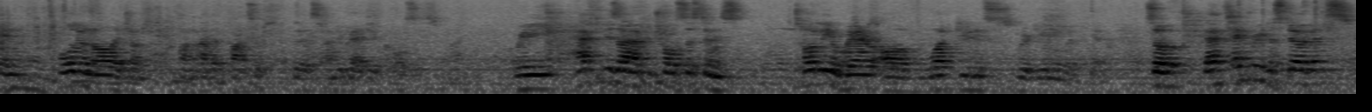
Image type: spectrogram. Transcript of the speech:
in all your knowledge on, on other parts of this undergraduate courses. We have to design our control systems totally aware of what units we're dealing with here. So that temporary disturbance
